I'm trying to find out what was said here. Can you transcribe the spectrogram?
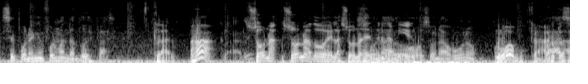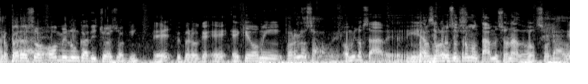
se ponen en forma andando despacio. Claro. Ajá. Claro. Zona, zona 2 es la zona de Zona entrenamiento. 2, zona 1. ¿Cómo? Claro, Base, claro. Pero eso. Omi nunca ha dicho eso aquí. Eh, Pero que, eh, es que Omi, Pero lo sabe. Omi lo sabe. Y Pero así no que nosotros dice. montamos en zona 2. Zona dos.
